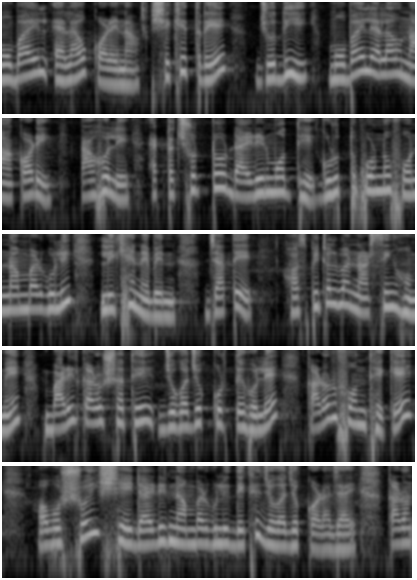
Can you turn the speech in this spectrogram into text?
মোবাইল অ্যালাউ করে না। সেক্ষেত্রে যদি মোবাইল অ্যালাউ না করে, তাহলে একটা ছোট্ট ডায়েরির মধ্যে গুরুত্বপূর্ণ ফোন নাম্বারগুলি লিখে নেবেন, যাতে হসপিটাল বা নার্সিং হোমে বাড়ির কারোর সাথে যোগাযোগ করতে হলে কারোর ফোন থেকে অবশ্যই সেই ডায়েরির নাম্বারগুলি দেখে যোগাযোগ করা যায়। কারণ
